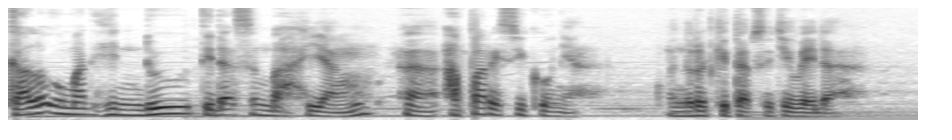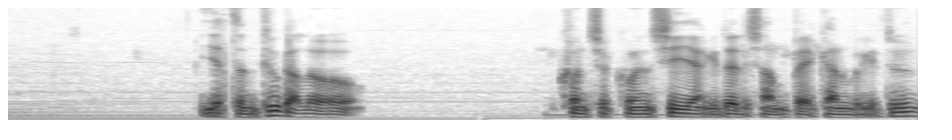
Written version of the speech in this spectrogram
Kalau umat Hindu tidak sembahyang, eh, apa risikonya menurut kitab suci Weda? Ya tentu kalau konsekuensi yang kita disampaikan begitu,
